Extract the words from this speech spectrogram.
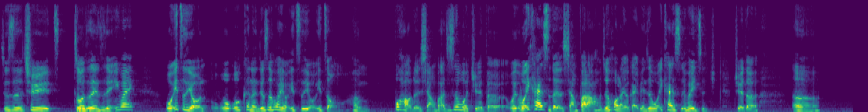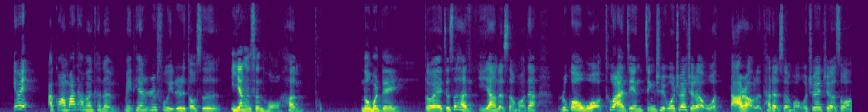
就是去做这件事情，因为我一直有我我可能就是会有一直有一种很。不好的想法，就是我觉得我我一开始的想法啦，或者后来有改变，就是我一开始会一直觉得，呃，因为阿公阿妈他们可能每天日复一日都是一样的生活很，normal day。对，就是很一样的生活。但如果我突然间进去，我就会觉得我打扰了他的生活，我就会觉得说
